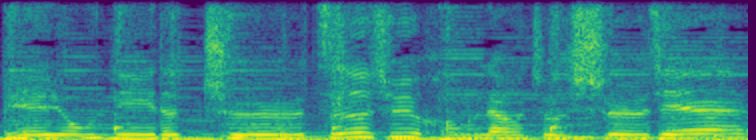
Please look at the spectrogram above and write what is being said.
别用你的尺子去衡量这世界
